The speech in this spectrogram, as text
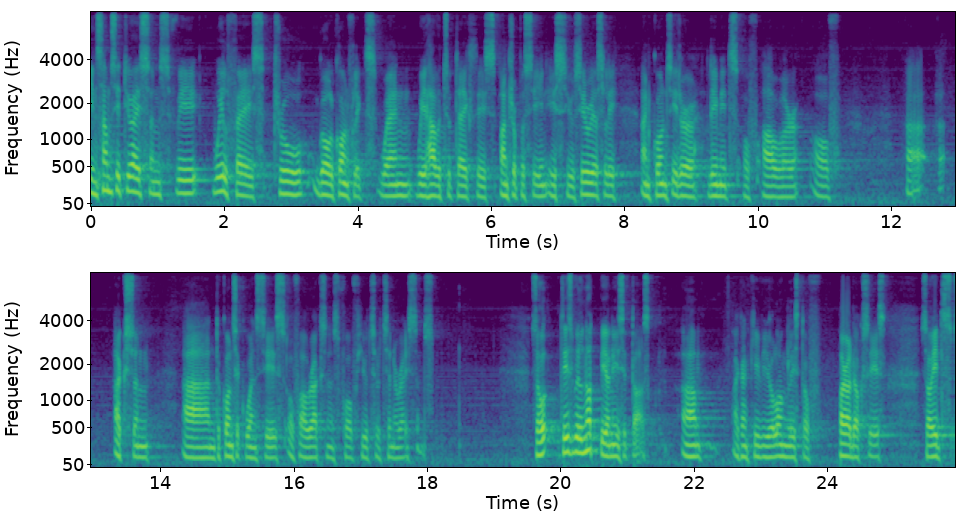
in some situations, we will face true goal conflicts when we have to take this Anthropocene issue seriously and consider limits of our of uh, action and the consequences of our actions for future generations. So this will not be an easy task. Um, I can give you a long list of paradoxes. So it's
